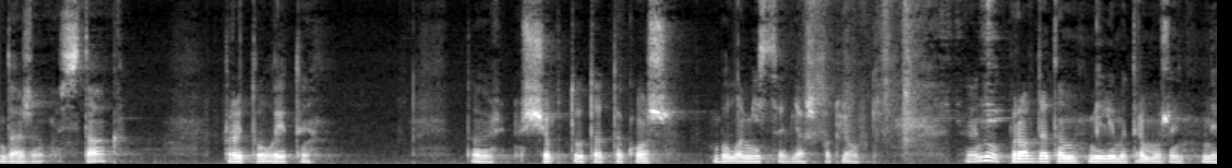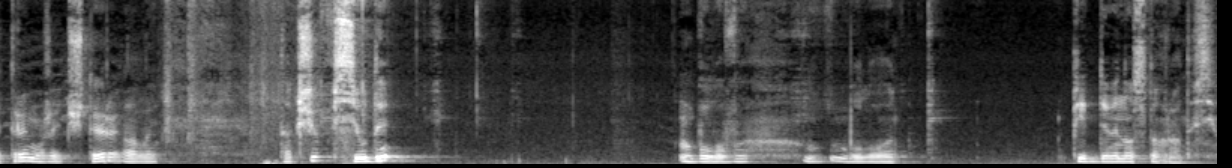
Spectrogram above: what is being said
навіть ось так притулити, то щоб тут також було місце для шпакльовки. Е, Ну, правда, там міліметри може не 3, може 4, але так, щоб всюди було, в- було під 90 градусів.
